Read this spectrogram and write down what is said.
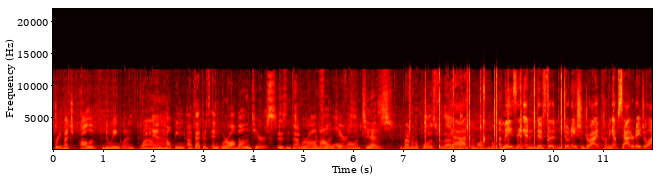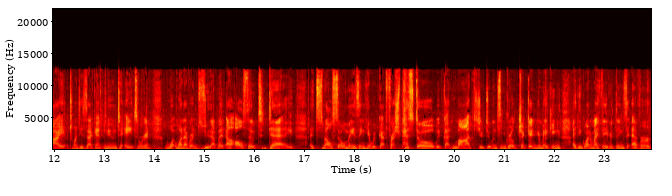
pretty much all of New England wow. and helping uh, veterans. And we're all volunteers. Isn't that we're wonderful? All volunteers. All volunteers. Yes. A round of applause for that. Yeah. That's remarkable. Amazing. Good. And there's the donation drive coming up Saturday, July 22nd, noon to 8. So we're going to want everyone to do that. But uh, also today, it smells so amazing here. We've got fresh pesto, we've got mozz, you're doing some grilled chicken, you're making, I think, one of my favorite things ever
